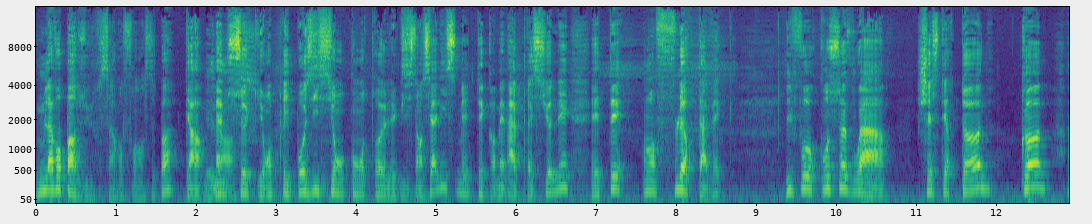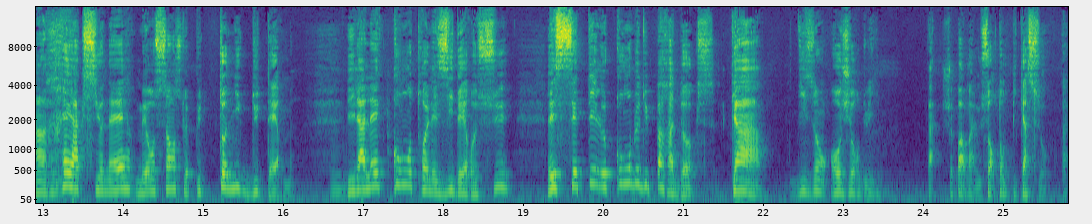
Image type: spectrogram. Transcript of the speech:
Nous ne l'avons pas eu, ça, en France, n'est-ce pas? Car Hélas. même ceux qui ont pris position contre l'existentialisme étaient quand même impressionnés, étaient en flirt avec. Il faut concevoir Chesterton comme un réactionnaire, mais au sens le plus tonique du terme. Il allait contre les idées reçues, et c'était le comble du paradoxe, car, disons aujourd'hui, ben, je sais pas moi, nous sortons Picasso? Ben,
